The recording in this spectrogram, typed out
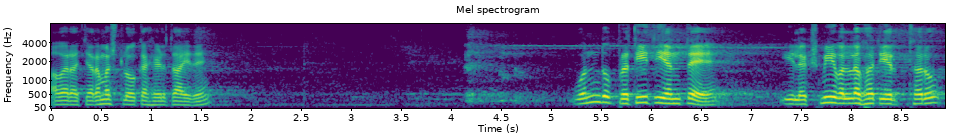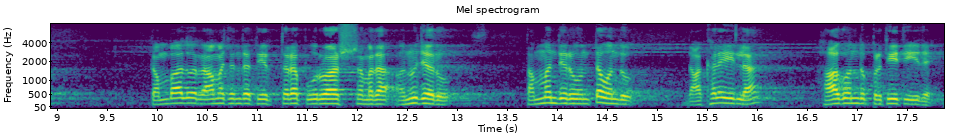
ಅವರ ಚರಮಶ್ಲೋಕ ಹೇಳ್ತಾ ಇದೆ. ಒಂದು ಪ್ರತೀತಿಯಂತೆ ಈ ಲಕ್ಷ್ಮೀವಲ್ಲಭತೀರ್ಥರು ವಲ್ಲಭ ತೀರ್ಥರು ಕಂಬಾಲೂರು ರಾಮಚಂದ್ರ ತೀರ್ಥರ ಪೂರ್ವಾಶ್ರಮದ ಅನುಜರು ತಮ್ಮಂದಿರುವಂಥ ಒಂದು ದಾಖಲೆ ಇಲ್ಲ, ಹಾಗೊಂದು ಪ್ರತೀತಿ ಇದೆ.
